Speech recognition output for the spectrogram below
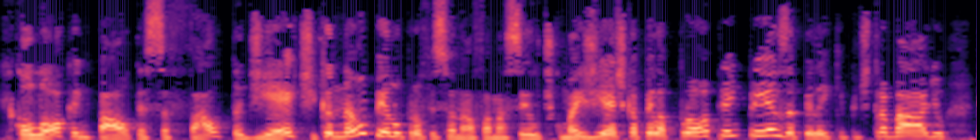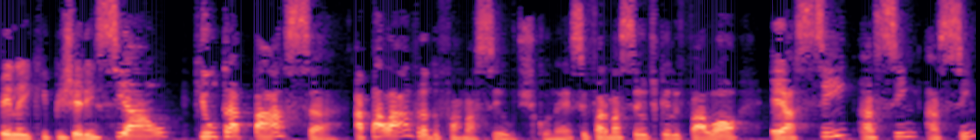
que colocam em pauta essa falta de ética, não pelo profissional farmacêutico, mas de ética pela própria empresa, pela equipe de trabalho, pela equipe gerencial, que ultrapassa a palavra do farmacêutico, né? Se o farmacêutico ele fala, ó, é assim, assim, assim,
